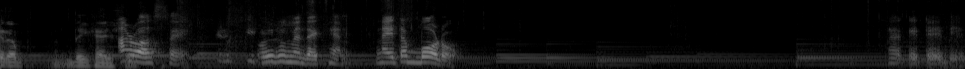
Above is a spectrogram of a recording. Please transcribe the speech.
এটা দেখাই আরও আছে। ওই রুমে দেখেন। না এটা বড়। থাক, এটাই দিয়ে।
